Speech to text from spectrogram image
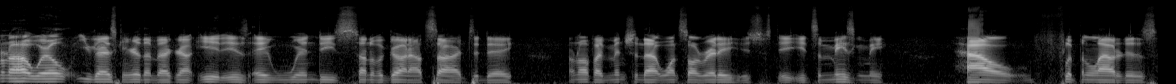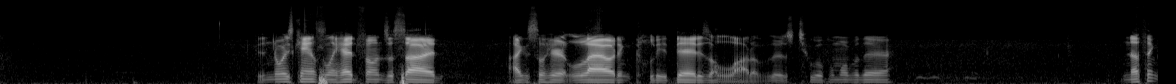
don't know how well you guys can hear that background. It is a windy son of a gun outside today. I don't know if I've mentioned that once already. It's just, it, it's amazing me how flipping loud it is. The noise canceling headphones aside, I can still hear it loud and clear. There is a lot of, there's two of them over there nothing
